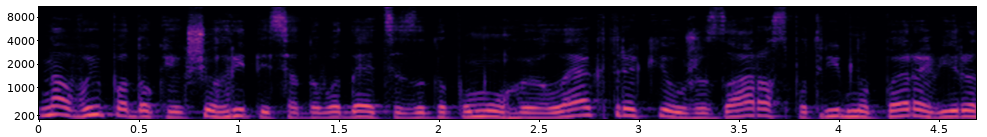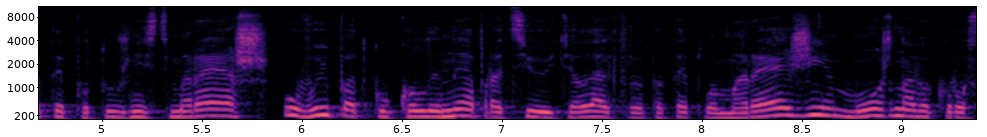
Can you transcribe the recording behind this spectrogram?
На випадок, якщо грітися доведеться за допомогою електрики, уже зараз потрібно перевірити потужність мереж. У випадку, коли не працюють електро та тепломережі, можна використовувати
